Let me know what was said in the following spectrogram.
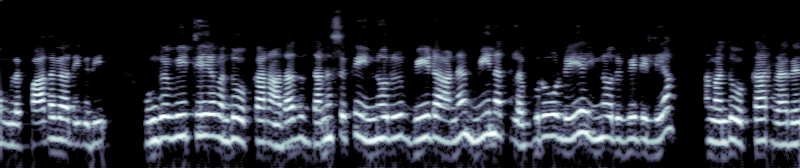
உங்களுக்கு பாதகாதிபதி. உங்க வீட்லயே வந்து உட்காரான். அதாவது தனுசுக்கு இன்னொரு வீடான மீனத்துல குருவுடைய இன்னொரு வீடு இல்லையா? அங்க வந்து உட்கார்றாரு.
